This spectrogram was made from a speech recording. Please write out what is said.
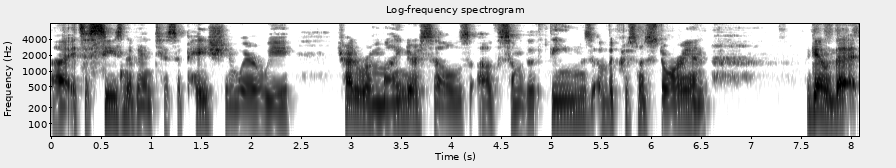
uh, it's a season of anticipation where we try to remind ourselves of some of the themes of the Christmas story. And again, that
